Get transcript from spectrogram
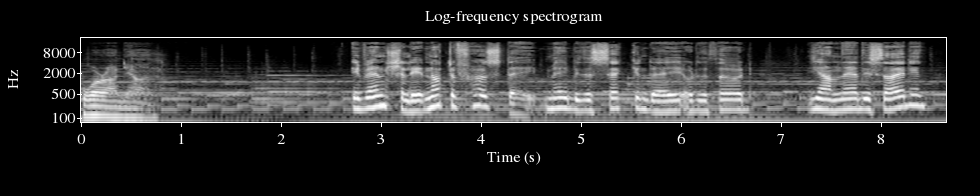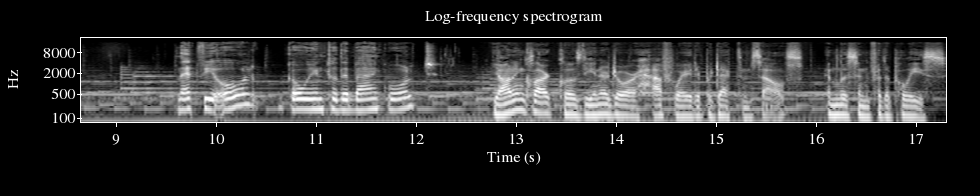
wore on Jan. Eventually, not the first day, maybe the second day or the third, Janne decided that we all go into the bank vault. Jan and Clark closed the inner door halfway to protect themselves and listen for the police.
